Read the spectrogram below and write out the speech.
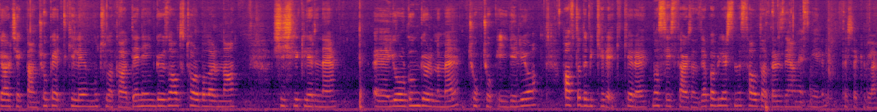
Gerçekten çok etkili. Mutlaka deneyin. Gözaltı torbalarına, şişliklerine, e, yorgun görünüme çok çok iyi geliyor. Haftada bir kere, iki kere nasıl isterseniz yapabilirsiniz. Salatalıkları ziyan etmeyelim. Teşekkürler.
